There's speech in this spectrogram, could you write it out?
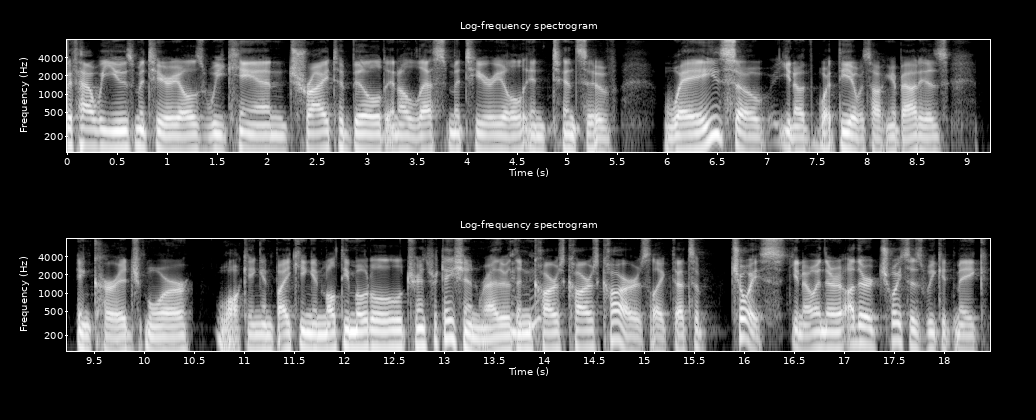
with how we use materials, we can try to build in a less material intensive way. So, you know, what Thea was talking about is encourage more walking and biking and multimodal transportation rather than mm-hmm. cars, cars, cars. Like that's a choice, you know, and there are other choices we could make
